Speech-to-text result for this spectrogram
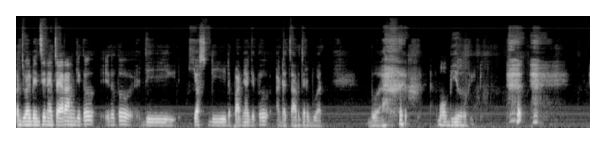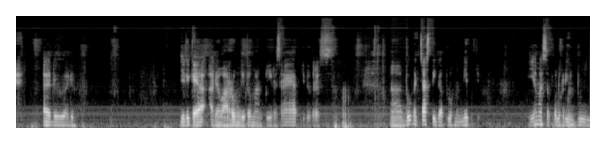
penjual bensin eceran gitu itu tuh di kios di depannya gitu ada charger buat buat mobil. Aduh aduh. Jadi kayak ada warung gitu mampir seret gitu terus nah, bu ngecas 30 menit. Iya mas 10 ribu.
